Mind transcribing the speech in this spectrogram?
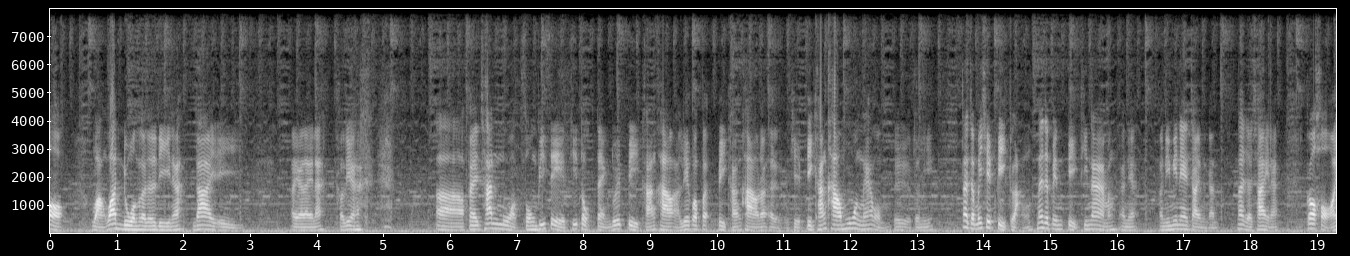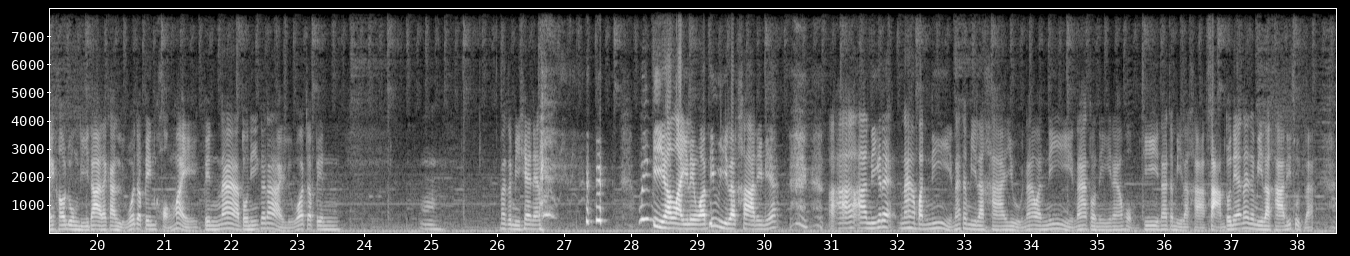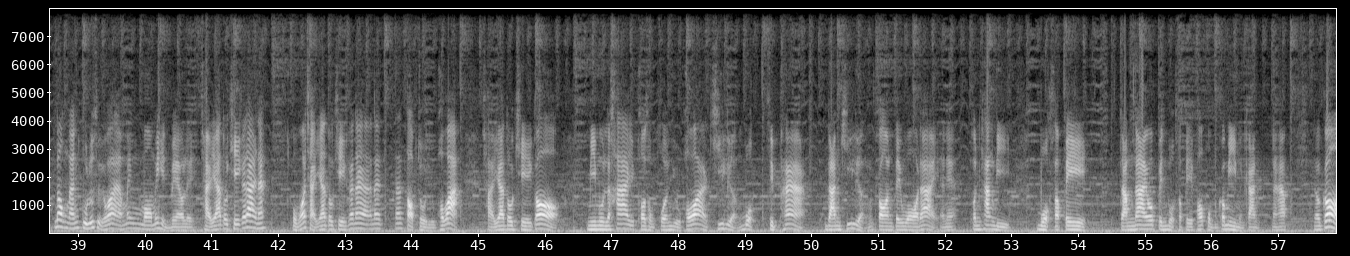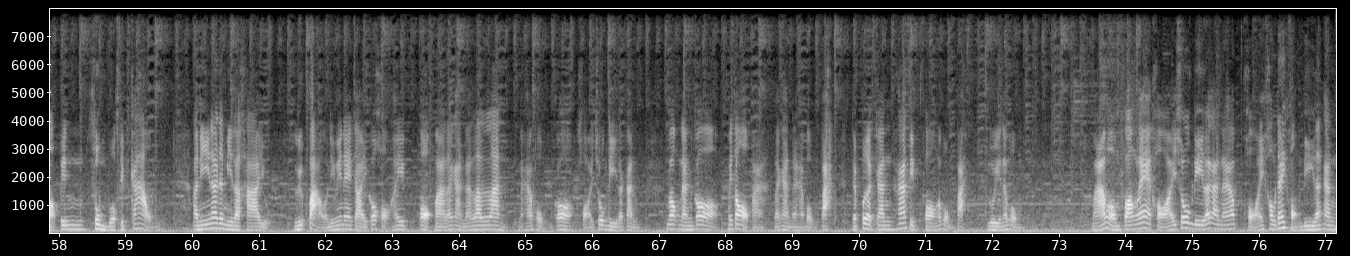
หวังว่าดวงเราจะดีนะ ได้ไอ้ไอ้อะไรนะเขาเรียกแฟชั่นหมวกทรงพิเศษที่ตกแต่งด้วยปีกค้างคาวอะเรียกว่าปีกค้างคาวนะเออโอเคปีกค้างคาวม่วงนะครับผมเออตัวนี้น่าจะไม่ใช่ปีกหลัง น่าจะเป็นปีกที่หน้ามั้งอันเนี้ยอันนี้ไม่แน่ใจเหมือนกัน น่าจะใช่นะ ก็ขอให้เขาดวงดีได้แล้วกัน หรือว่าจะเป็นของใหม่เป็นหน้าตัวนี้ก็ได้ หรือว่าจะเป็นน่าจะมีแค่นี้แหละไม่มีอะไรเลยวะที่มีราคาในเนี้ย อันนี้ก็ได้หน้าบันนี่น่าจะมีราคาอยู่หน้าบันนี่หน้าตัวนี้นะครับผมที่น่าจะมีราคาสามตัวนี้น่าจะมีราคาที่สุดแล้ว นอกนั้นกูรู้สึกว่าไม่มองไม่เห็นแววเลยฉายาตัวเคก็ได้นะ ผมว่าฉายาตัวเคก็น่าน่าน่าตอบโจทย์อยู่ เพราะว่าฉายาตัวเคก็มีมูลค่าพอสมควรอยู่ เพราะว่าขี้เหลืองบวก 15 ดันขี้เหลืองตอนไปวอลได้ อันเนี้ยค่อนข้างดีบวกสเปย์จำได้ว่าเป็นบวกสเปย์เพราะผมก็มีเหมือนกันนะครับ แล้วก็เป็นสุ่มบวก 19 อันนี้น่าจะมีราคาอยู่ หรือเปล่าอันนี้ไม่แน่ใจก็ขอให้ออกมาแล้วกันนะลั่นๆนะครับผมก็ขอให้โชคดีแล้วกัน นอกนั้นก็ไม่ต้องออกมาแล้วกันนะครับผมปะเดี๋ยวเปิดกัน 50 ฟองครับผมปะลุยนะผมมาผมฟองแรกขอให้โชคดีแล้วกันนะครับ ขอให้เขาได้ของดีแล้วกัน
